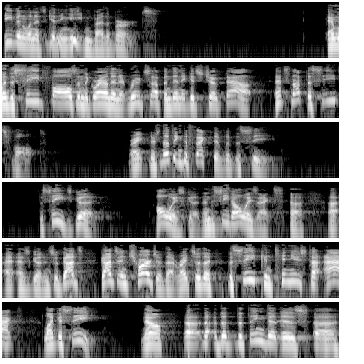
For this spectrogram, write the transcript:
even when it's getting eaten by the birds. And when the seed falls in the ground and it roots up and then it gets choked out, that's not the seed's fault. Right? There's nothing defective with the seed. The seed's good. Always good. And the seed always acts uh, uh, as good. And so God's, God's in charge of that, right? So the, the seed continues to act like a seed. Now, uh, the, the, the thing that is uh,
